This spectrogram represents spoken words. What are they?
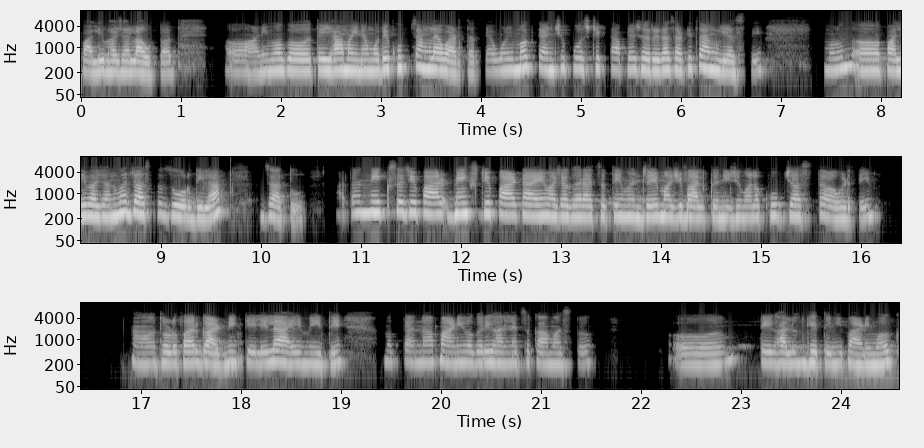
पालेभाज्या लावतात. आणि मग ते ह्या महिन्यामध्ये खूप चांगल्या वाढतात. त्यामुळे मग त्यांची पौष्टिकता आपल्या शरीरासाठी चांगली असते. म्हणून पालेभाज्यांवर जास्त जोर दिला जातो. आता नेक्स्ट जे पार्ट नेक्स्ट जे पार्ट आहे माझ्या घराचं ते म्हणजे माझी बाल्कनी जी मला खूप जास्त आवडते. थोडंफार गार्डनिंग केलेलं आहे मी इथे. मग त्यांना पाणी वगैरे घालण्याचं काम असतं. ते घालून घेते मी पाणी मग.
